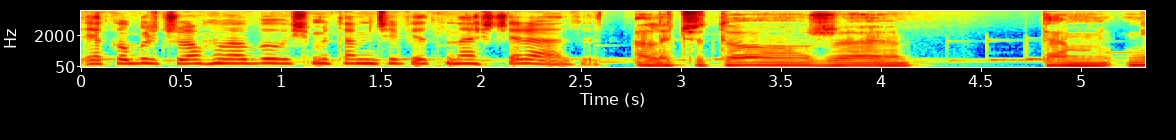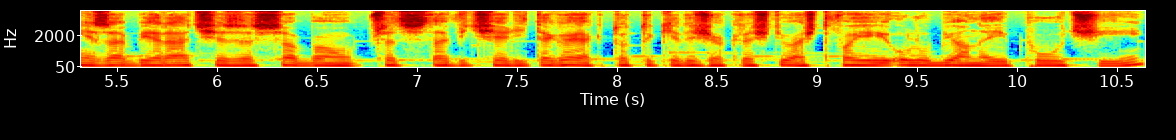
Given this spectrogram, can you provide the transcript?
jak obliczyłam, chyba byłyśmy tam 19 razy. Ale czy to, że tam nie zabieracie ze sobą przedstawicieli tego, jak to ty kiedyś określiłaś, twojej ulubionej płci,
